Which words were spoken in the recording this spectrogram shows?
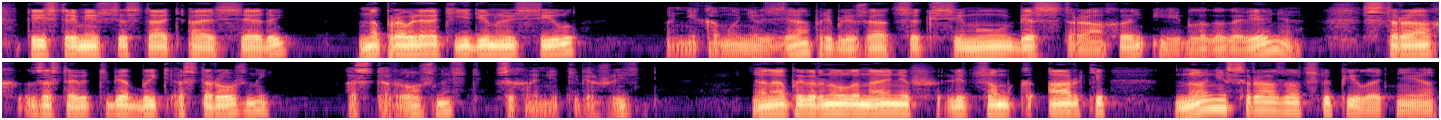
— «ты стремишься стать Айседой, направлять единую силу, Никому нельзя приближаться к всему без страха и благоговения. Страх заставит тебя быть осторожной. Осторожность сохранит тебе жизнь. Она повернула Найнев лицом к арке, но не сразу отступила от нее.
